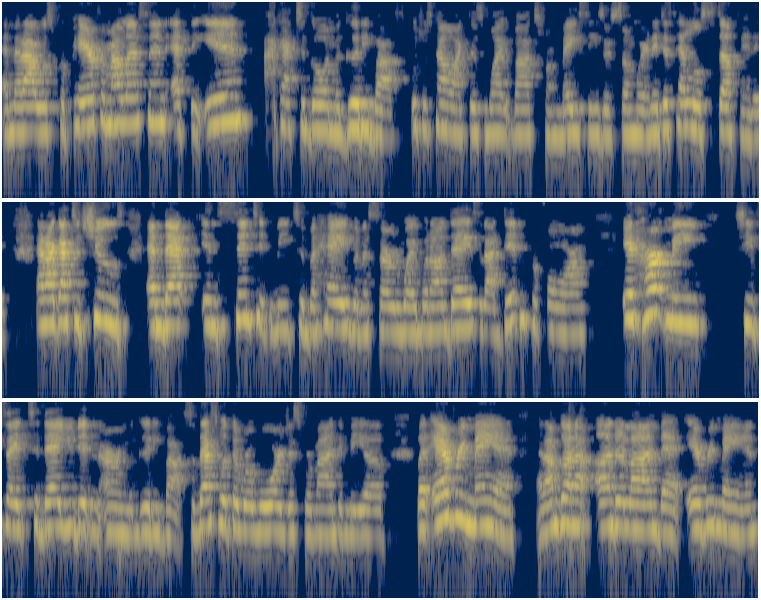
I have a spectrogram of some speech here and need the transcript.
and that I was prepared for my lesson. At the end, I got to go in the goodie box, which was kind of like this white box from Macy's or somewhere, and it just had little stuff in it. And I got to choose, and that incented me to behave in a certain way. But on days that I didn't perform, it hurt me. She'd say, Today you didn't earn the goodie box. So that's what the reward just reminded me of. But every man, and I'm going to underline that every man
